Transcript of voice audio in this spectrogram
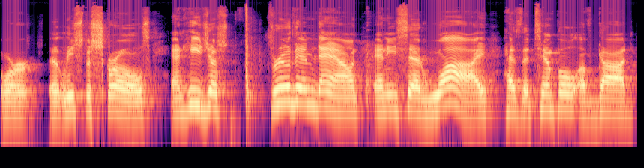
or at least the scrolls, and he just threw them down and he said, Why has the temple of God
